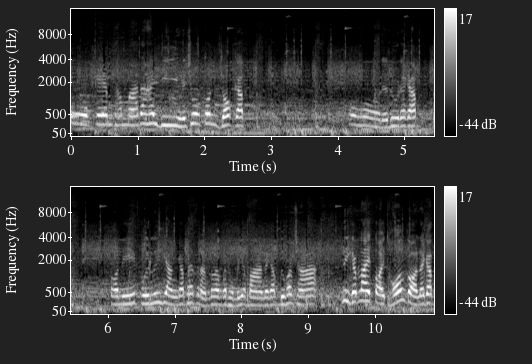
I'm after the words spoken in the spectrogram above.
โอ้เกมทำมาได้ดีอยู่ในช่วงต้นยกครับ โอ้โหเดี๋ยวดูนะครับ ตอนนี้ฟื้นหรือยังครับแพทย์สนามกำลังปฐมพยาบาลนะครับ ดูภาพช้านี่ครับไล่ต่อยท้องก่อนนะครับ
